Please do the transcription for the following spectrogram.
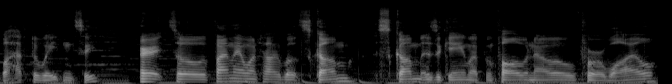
We'll have to wait and see. Alright, so finally I want to talk about Scum. Scum is a game I've been following now for a while.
